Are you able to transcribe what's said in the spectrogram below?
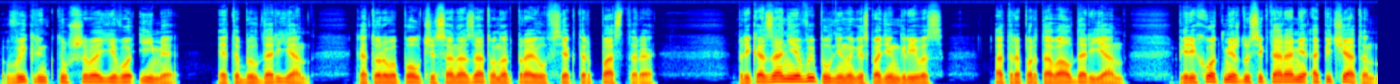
выкрикнувшего его имя. Это был Дарьян, которого полчаса назад он отправил в сектор пастора. «Приказание выполнено, господин Гривас», — отрапортовал Дарьян. «Переход между секторами опечатан».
